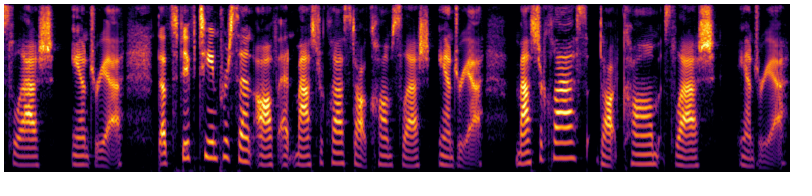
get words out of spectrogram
slash Andrea. That's 15% off at masterclass.com slash Andrea. Masterclass.com slash Andrea.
